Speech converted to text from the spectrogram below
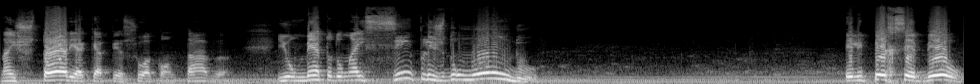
na história que a pessoa contava? E o método mais simples do mundo. Ele percebeu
